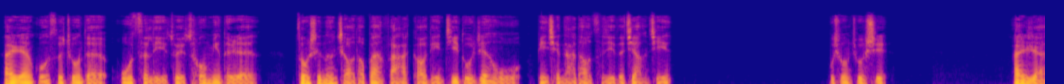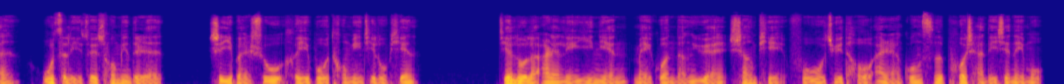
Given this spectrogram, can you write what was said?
安然公司中的屋子里最聪明的人。总是能找到办法搞定季度任务，并且拿到自己的奖金。补充注释：安然，屋子里最聪明的人，是一本书和一部同名纪录片，揭露了2001年美国能源、商品、服务巨头安然公司破产的一些内幕。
